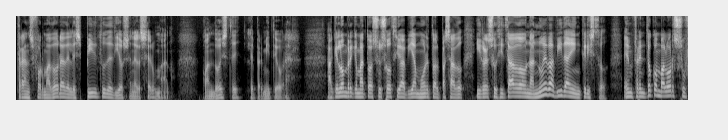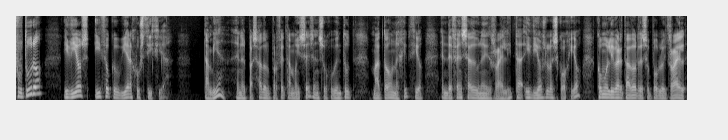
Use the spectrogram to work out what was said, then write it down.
transformadora del Espíritu de Dios en el ser humano, cuando éste le permite obrar. Aquel hombre que mató a su socio había muerto al pasado y resucitado a una nueva vida en Cristo. Enfrentó con valor su futuro y Dios hizo que hubiera justicia. También en el pasado el profeta Moisés en su juventud mató a un egipcio en defensa de una israelita y Dios lo escogió como libertador de su pueblo Israel,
